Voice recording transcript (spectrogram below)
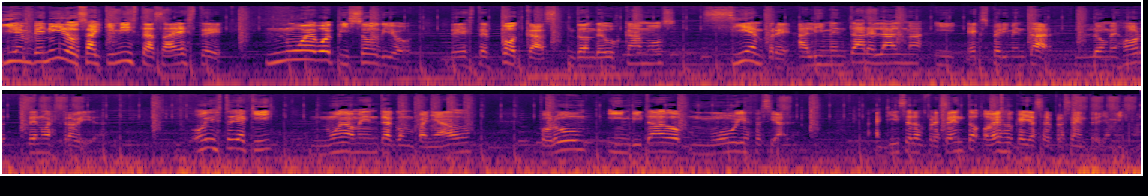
Bienvenidos alquimistas a este nuevo episodio de este podcast donde buscamos siempre alimentar el alma y experimentar lo mejor de nuestra vida. Hoy estoy aquí nuevamente acompañado por un invitado muy especial. Aquí se los presento o dejo que ella se presente ella misma.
